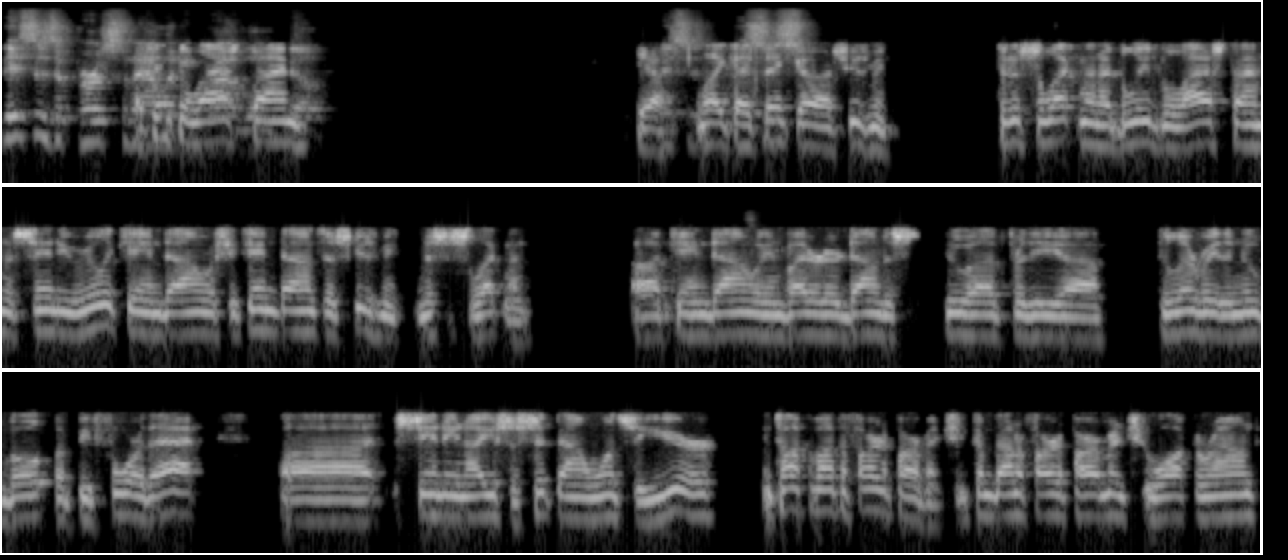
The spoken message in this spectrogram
This is a personality The last problem, time- Bill. Yeah, is- Mike, I think, is- uh, excuse me, to the selectmen, I believe the last time that Sandy really came down, was she came down to, excuse me, Mrs. Selectman, uh, came down, we invited her down to, to, uh, for the, uh, delivery of the new boat. But before that, uh, Sandy and I used to sit down once a year and talk about the fire department. She'd come down to fire department, she'd walk around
